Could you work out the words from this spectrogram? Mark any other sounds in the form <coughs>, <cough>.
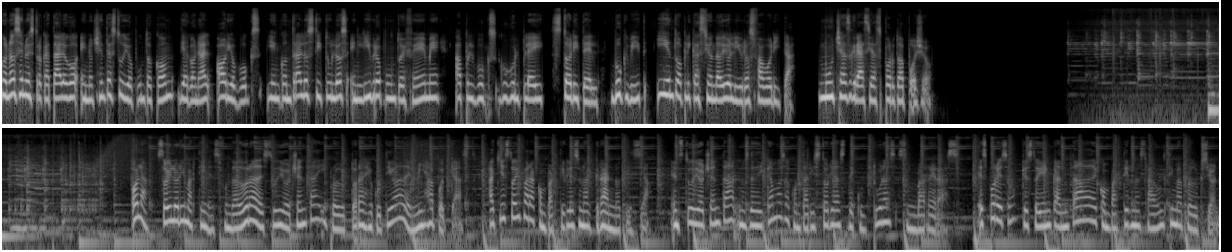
Conoce nuestro catálogo en 80estudio.com, diagonal audiobooks, y encontrá los títulos en libro.fm, Apple Books, Google Play, Storytel, BookBeat y en tu aplicación de audiolibros favorita. Muchas gracias por tu apoyo. Hola, soy Lori Martínez, fundadora de Estudio 80 y productora ejecutiva de Mija Podcast. Aquí estoy para compartirles una gran noticia. En Studio 80 nos dedicamos a contar historias de culturas sin barreras. Es por eso que estoy encantada de compartir nuestra última producción,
